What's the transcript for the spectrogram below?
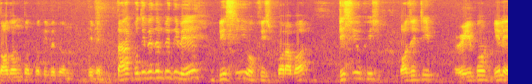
তদন্ত প্রতিবেদন দিবেন। তারা প্রতিবেদনটি দিবে ডিসি অফিস বরাবর। ডিসি অফিস পজিটিভ রিপোর্ট গেলে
